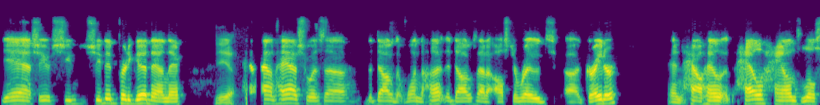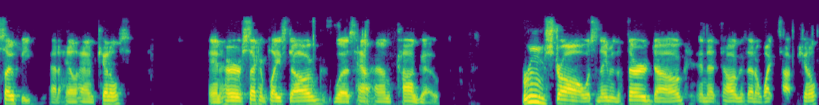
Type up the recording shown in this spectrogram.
yeah, she she she did pretty good down there. yeah. Hellhound Hash was uh, the dog that won the hunt. The dog's out of Austin Roads uh, Greater, and Hellhound Hellhound's Little Sophie out of Hellhound Kennels, and her second place dog was Hellhound Congo. Broomstraw was the name of the third dog, and that dog is at a White Top Kennel.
